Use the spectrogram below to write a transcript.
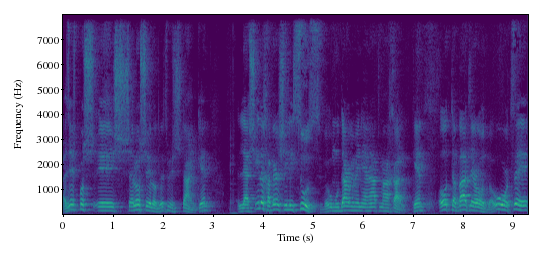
אז יש פה ש, אה, שלוש שאלות, בעצם יש שתיים, כן? להשאיל לחבר שלי סוס, והוא מודר ממני הנעת מאכל, כן? או טבעת להיראות בה. הוא רוצה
